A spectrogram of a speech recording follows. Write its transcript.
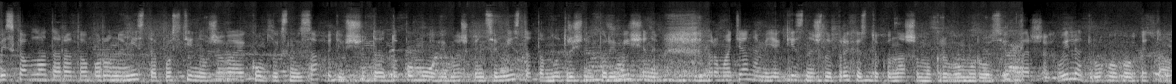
Міська влада Рада оборони міста постійно вживає комплексних заходів щодо допомоги мешканцям міста та внутрішньо переміщеним громадянам, які знайшли прихисток у нашому кривому розі. Перша хвиля другого етапу.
